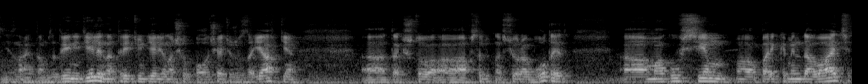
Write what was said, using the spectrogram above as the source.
не знаю, там за две недели, на третью неделю я начал получать уже заявки, так что абсолютно все работает. Могу всем порекомендовать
